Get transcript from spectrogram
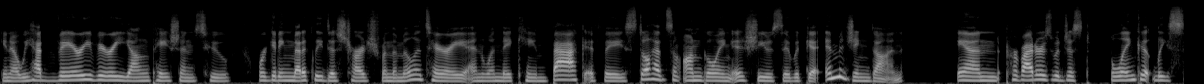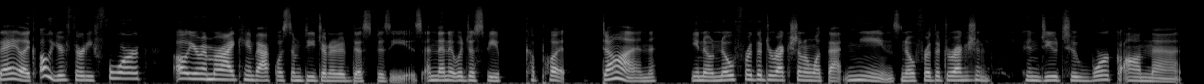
You know, we had very, very young patients who were getting medically discharged from the military. And when they came back, if they still had some ongoing issues, they would get imaging done. And providers would just blanketly say, like, oh, you're 34. Oh, your MRI came back with some degenerative disc disease. And then it would just be kaput, done. You know, no further direction on what that means, no further direction mm-hmm. you can do to work on that.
